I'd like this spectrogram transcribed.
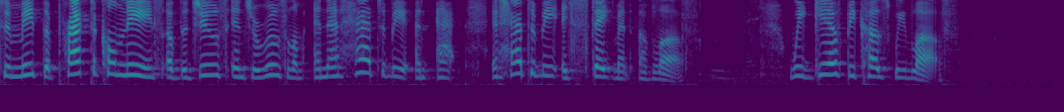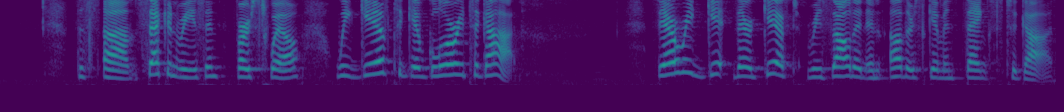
to meet the practical needs of the Jews in Jerusalem, and that had to be an act. It had to be a statement of love. We give because we love. The um, second reason, verse 12, we give to give glory to God. Their, their gift resulted in others giving thanks to God.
